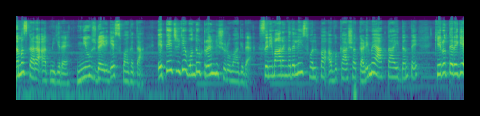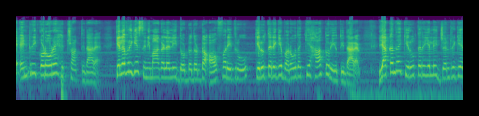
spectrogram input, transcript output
ನಮಸ್ಕಾರ ಆತ್ಮೀಯರೇ, ನ್ಯೂಸ್ ಡೈರಿಗೆ ಸ್ವಾಗತ. ಇತ್ತೀಚೆಗೆ ಒಂದು ಟ್ರೆಂಡ್ ಶುರುವಾಗಿದೆ. ಸಿನಿಮಾ ರಂಗದಲ್ಲಿ ಸ್ವಲ್ಪ ಅವಕಾಶ ಕಡಿಮೆ ಆಗ್ತಾ ಇದ್ದಂತೆ ಕಿರುತೆರೆಗೆ ಎಂಟ್ರಿ ಕೊಡೋರೇ ಹೆಚ್ಚಾಗ್ತಿದ್ದಾರೆ. ಕೆಲವರಿಗೆ ಸಿನಿಮಾಗಳಲ್ಲಿ ದೊಡ್ಡ ದೊಡ್ಡ ಆಫರ್ ಇದ್ರೂ ಕಿರುತೆರೆಗೆ ಬರೋದಕ್ಕೆ ಹಾತೊರೆಯುತ್ತಿದ್ದಾರೆ. ಯಾಕಂದ್ರೆ ಕಿರುತೆರೆಯಲ್ಲಿ ಜನರಿಗೆ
